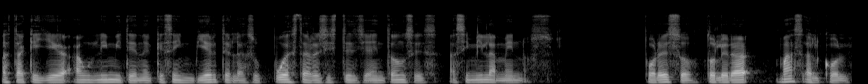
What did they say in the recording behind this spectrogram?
hasta que llega a un límite en el que se invierte la supuesta resistencia, entonces asimila menos. Por eso, tolerar más alcohol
